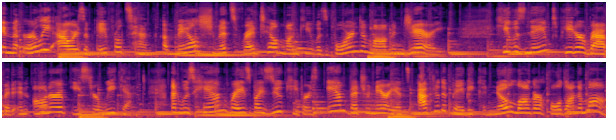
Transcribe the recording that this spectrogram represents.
In the early hours of April 10th, a male Schmidt's red-tailed monkey was born to Mom and Jerry. He was named Peter Rabbit in honor of Easter weekend and was hand raised by zookeepers and veterinarians after the baby could no longer hold on to mom.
